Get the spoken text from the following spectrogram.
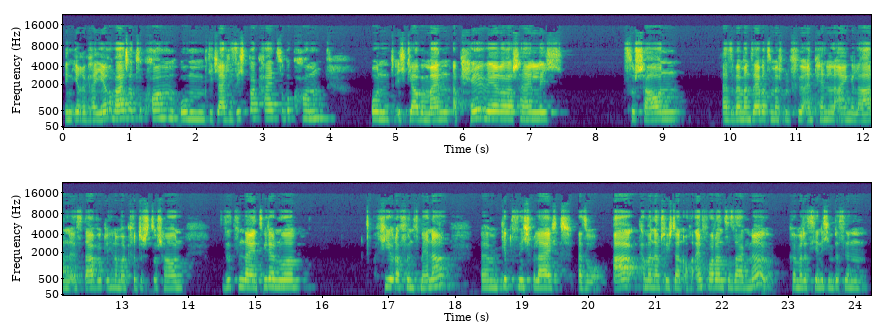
in ihre Karriere weiterzukommen, um die gleiche Sichtbarkeit zu bekommen. Und ich glaube, mein Appell wäre wahrscheinlich zu schauen, also wenn man selber zum Beispiel für ein Panel eingeladen ist, da wirklich nochmal kritisch zu schauen, sitzen da jetzt wieder nur vier oder fünf Männer, ähm, gibt es nicht vielleicht, also A, kann man natürlich dann auch einfordern zu sagen, ne, können wir das hier nicht ein bisschen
